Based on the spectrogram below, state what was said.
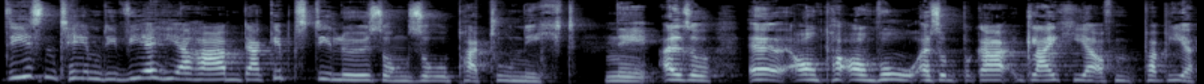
diesen Themen, die wir hier haben, da gibt's die Lösung so partout nicht. Nee. Also äh, en, en wo, also gar, gleich hier auf dem Papier.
